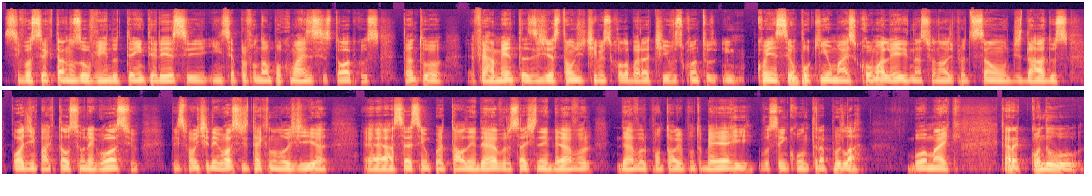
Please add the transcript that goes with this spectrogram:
se você que está nos ouvindo tem interesse em se aprofundar um pouco mais nesses tópicos, tanto ferramentas e gestão de times colaborativos, quanto em conhecer um pouquinho mais como a Lei Nacional de Proteção de Dados pode impactar o seu negócio, principalmente negócio de tecnologia, é, acessem o portal da Endeavor, o site da Endeavor, endeavor.org.br, você encontra por lá. Boa, Mike. Cara, quando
